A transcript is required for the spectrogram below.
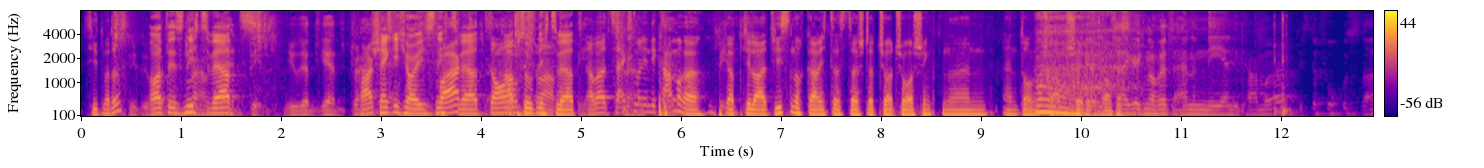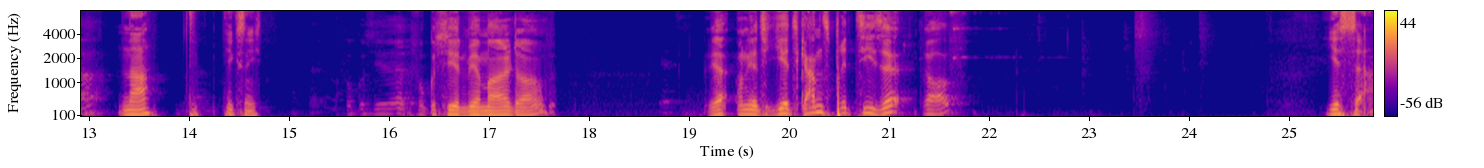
Sieht man das? Oh, das ist nichts wert. Schenke ich euch, ist nichts wert. Donald Absolut Trump. nichts wert. Aber zeig's mal in die Kamera. Ich glaube, die Leute wissen noch gar nicht, dass da statt George Washington ein, ein Donald Trump-Schädel drauf Ich ist. zeige euch noch jetzt einen näher in die Kamera. Ist der Fokus da? Na, fix nicht. Fokussieren, fokussieren wir mal drauf. Ja, und jetzt, jetzt ganz präzise drauf. Yes, sir.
